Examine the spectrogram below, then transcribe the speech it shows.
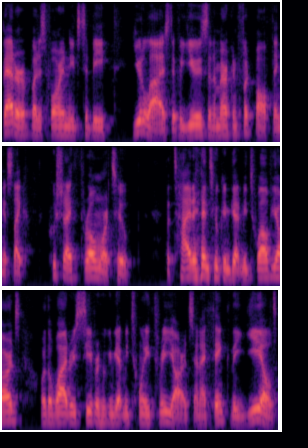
better, but his forehand needs to be utilized. If we use an American football thing, it's like who should I throw more to? The tight end who can get me 12 yards or the wide receiver who can get me 23 yards. And I think the yield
